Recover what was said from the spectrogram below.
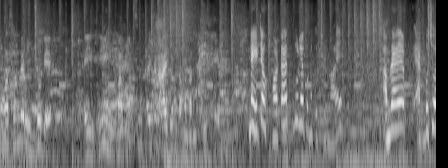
মহাসংঘের উদ্যোগে এই রিং বা ফাইটের আয়োজনটা হঠাৎ না, এটা হঠাৎ বলে কোনো কিছু নয়। আমরা এক বছর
